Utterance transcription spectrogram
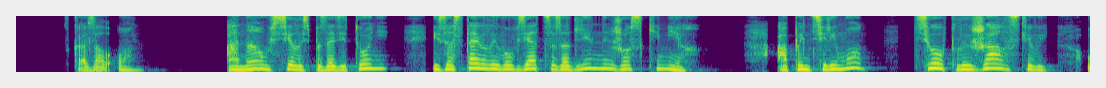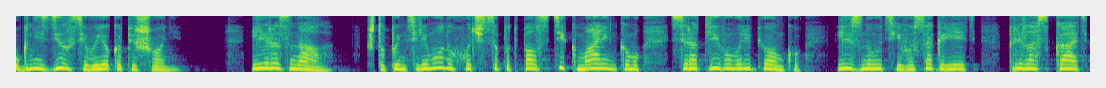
— сказал он. Она уселась позади Тони и заставила его взяться за длинный жесткий мех. А Пантелеймон теплый, жалостливый, угнездился в ее капюшоне. Лира знала, что Пантелеймону хочется подползти к маленькому сиротливому ребенку, лизнуть его, согреть, приласкать,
